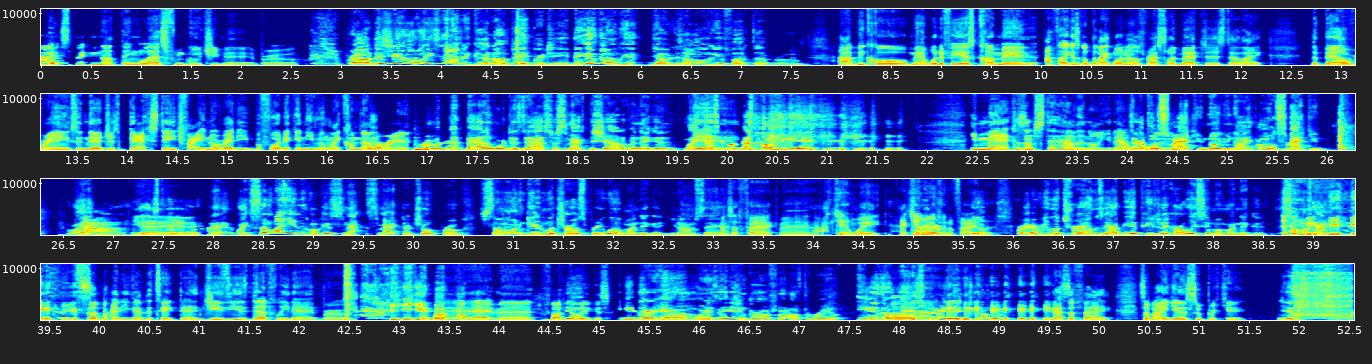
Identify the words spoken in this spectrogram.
I expect nothing less from Gucci Mane, bro. bro, this shit only sounded good on paper. G, niggas gonna get yo, this I'm gonna get fucked up, bro. I'd be cool, man. What if he just come in? I feel like it's gonna be like one of those wrestling matches that like the bell rings and they're just backstage fighting already before they can even like come down the ramp. Remember that battle where disaster smacked the shit out of a nigga? Like that's, gonna- that's gonna be it. you mad because I'm styling on you? That It's like I'm gonna smack you. No, you're not. I'm gonna smack you. Like Dang, yeah, yeah. that. Like somebody either gonna get smack, smacked or choked, bro. Someone getting Latrell Sprewell, my nigga. You know what I'm saying? That's a fact, man. I can't wait. I can't wait for the every- yo, violence. for every Latrell, there's gotta be a PJ Carlesimo, my nigga. Someone gotta be. Somebody got to take that. And Jeezy is definitely that, bro. yeah. hey, man. Fuck Yo, the niggas. Either him or his Asian girlfriend off the real. Either way, Uh, somebody getting choked. that's a fact. Somebody get a super kick. Yeah.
